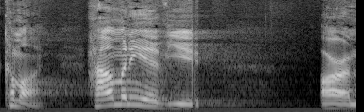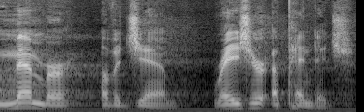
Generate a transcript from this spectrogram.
Come on, how many of you are a member of a gym? Raise your appendage.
